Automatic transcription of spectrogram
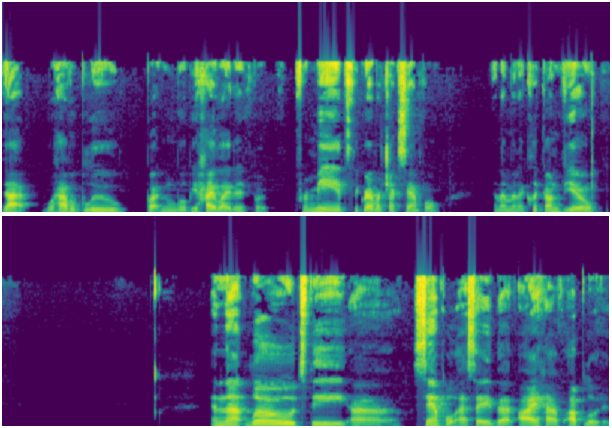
That will have a blue button will be highlighted, but for me, it's the grammar check sample. And I'm going to click on view. And that loads the uh, sample essay that I have uploaded.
